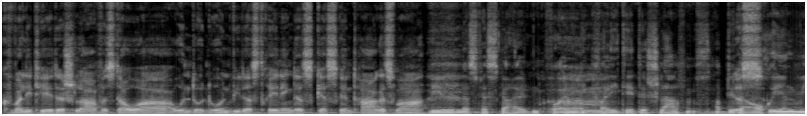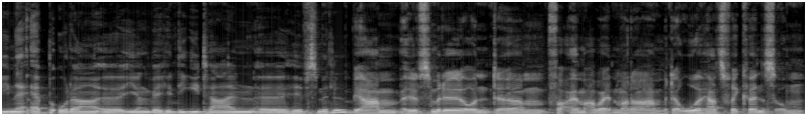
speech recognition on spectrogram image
Qualität des Schlafes, Dauer und, und, und, wie das Training des gestrigen Tages war. Wie wird denn das festgehalten? Vor allem ähm, die Qualität des Schlafens. Habt ihr da auch irgendwie eine App oder äh, irgendwelche digitalen äh, Hilfsmittel? Wir haben Hilfsmittel und ähm, vor allem arbeiten wir da mit der Ruheherzfrequenz, um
